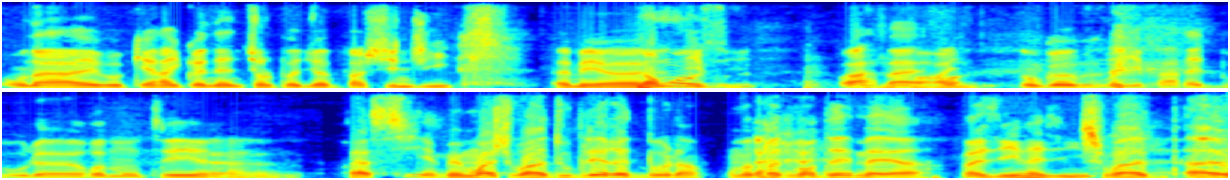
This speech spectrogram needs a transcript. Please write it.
on a évoqué Raikkonen sur le podium, enfin Shinji. Euh, mais euh, non, moi niveau- aussi. Bah, donc euh, vous voyez pas Red Bull euh, remonter. euh, Ah si, mais moi je vois un doublé Red Bull. Hein. On m'a pas demandé, mais euh, Vas-y, vas-y. je vois un,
